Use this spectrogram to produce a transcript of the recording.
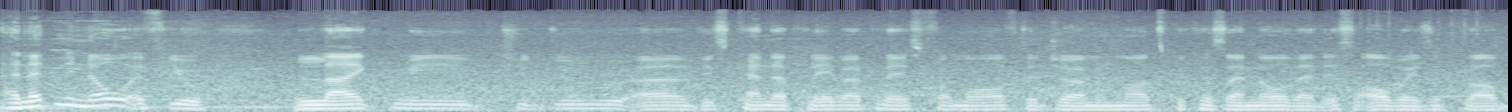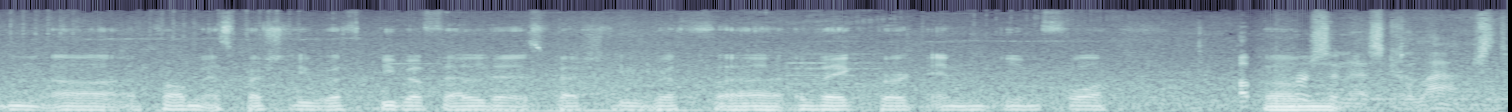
And let me know if you like me to do uh, these kind of play-by-plays for more of the German mods because I know that is always a problem, uh, a problem especially with Bieberfelde, especially with uh, Wegberg in EM4. A person um, has collapsed.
